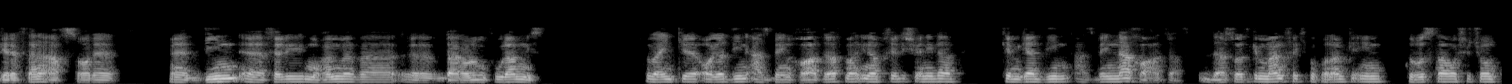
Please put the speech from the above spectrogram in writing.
گرفتن افسار دین خیلی مهمه و در حال افول هم نیست. و اینکه آیا دین از بین خواهد رفت؟ من اینم خیلی شنیدم که میگن دین از بین نخواهد رفت. در صورتی که من فکر می‌کنم که این درست نباشه چون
